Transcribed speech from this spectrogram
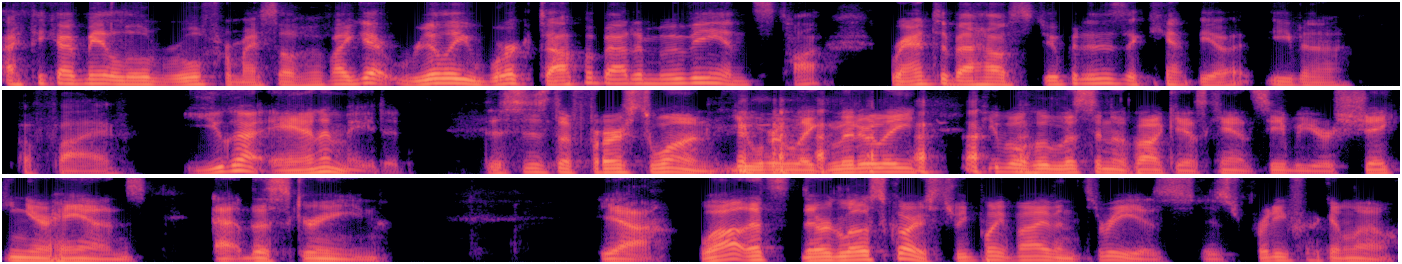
I think I've made a little rule for myself. If I get really worked up about a movie and talk rant about how stupid it is, it can't be a, even a, a five. You got animated. This is the first one. You were like literally people who listen to the podcast can't see, but you're shaking your hands at the screen. Yeah. Well, that's their low scores. 3.5 and 3 is is pretty freaking low.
